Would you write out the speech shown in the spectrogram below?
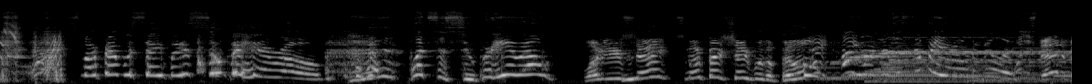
Smurfette was saved by a superhero. What's a superhero? What did you say? Smurfette shaved with a pillow? I heard there's a superhero in the village. What's that about?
